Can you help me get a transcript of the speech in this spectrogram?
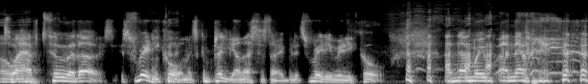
Oh, so I have two of those. It's really cool. Okay. I mean, it's completely unnecessary, but it's really, really cool. and then we and then we,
